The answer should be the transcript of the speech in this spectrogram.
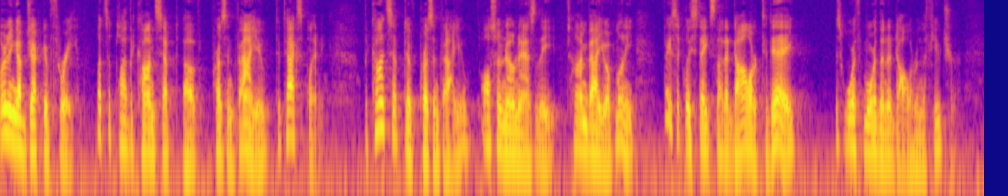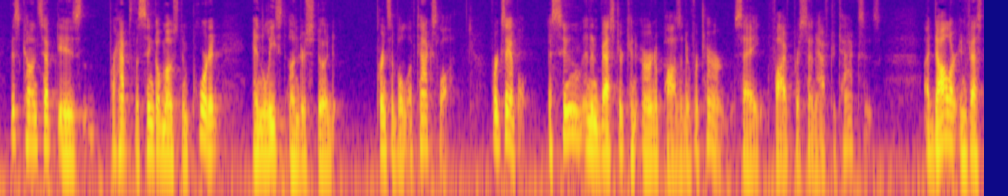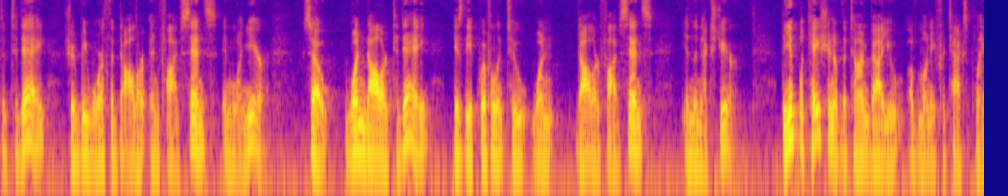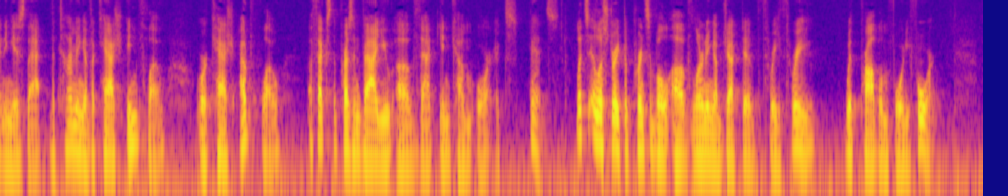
Learning Objective 3. Let's apply the concept of present value to tax planning. The concept of present value, also known as the time value of money, basically states that a dollar today is worth more than a dollar in the future. This concept is perhaps the single most important and least understood principle of tax law. For example, assume an investor can earn a positive return, say 5% after taxes. A dollar invested today should be worth a dollar and five cents in one year. So one dollar today is the equivalent to one dollar five cents in the next year. The implication of the time value of money for tax planning is that the timing of a cash inflow or cash outflow affects the present value of that income or expense. Let's illustrate the principle of Learning Objective 3.3 with problem 44.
